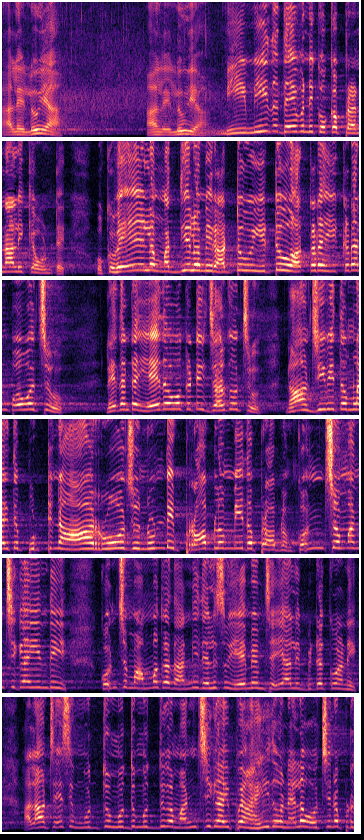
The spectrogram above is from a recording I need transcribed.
అలెలుయా అలెలుయా మీ మీద దేవునికి ఒక ప్రణాళిక ఉంటే ఒకవేళ మధ్యలో మీరు అటు ఇటు అక్కడ ఇక్కడ అని పోవచ్చు. లేదంటే ఏదో ఒకటి జరగవచ్చు నా జీవితంలో అయితే పుట్టిన ఆ రోజు నుండి ప్రాబ్లం మీద ప్రాబ్లం. కొంచెం మంచిగా అయింది. కొంచెం మా అమ్మ కదా అన్నీ తెలుసు ఏమేం చేయాలి బిడ్డకు అని. అలా చేసి ముద్దు ముద్దు ముద్దుగా మంచిగా అయిపోయి ఐదో నెల వచ్చినప్పుడు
